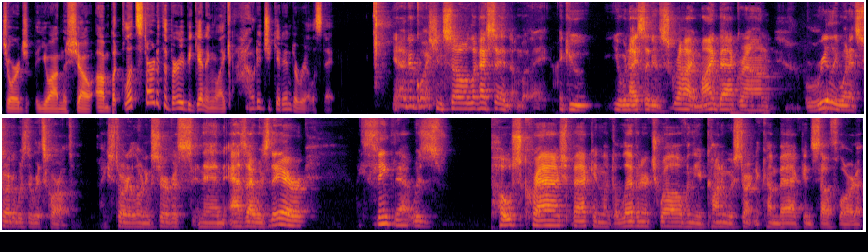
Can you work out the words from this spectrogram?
George you on the show. Um, but let's start at the very beginning. Like, how did you get into real estate? Yeah, good question. So, like I said, um, like you you were nicely to describe my background. Really, when it started was the Ritz Carlton. I started learning service, and then as I was there, I think that was post crash back in like 11 or 12 when the economy was starting to come back in South Florida.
